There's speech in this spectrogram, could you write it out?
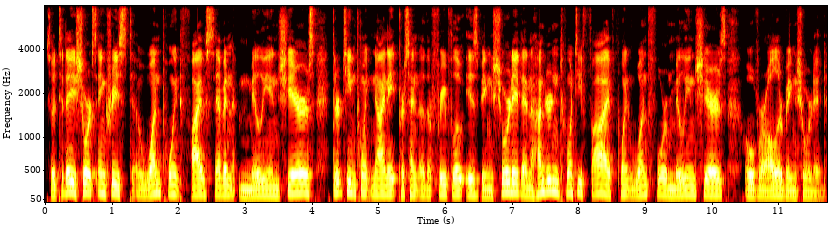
So today, shorts increased 1.57 million shares, 13. 0.98% of the free float is being shorted and 125.14 million shares overall are being shorted.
